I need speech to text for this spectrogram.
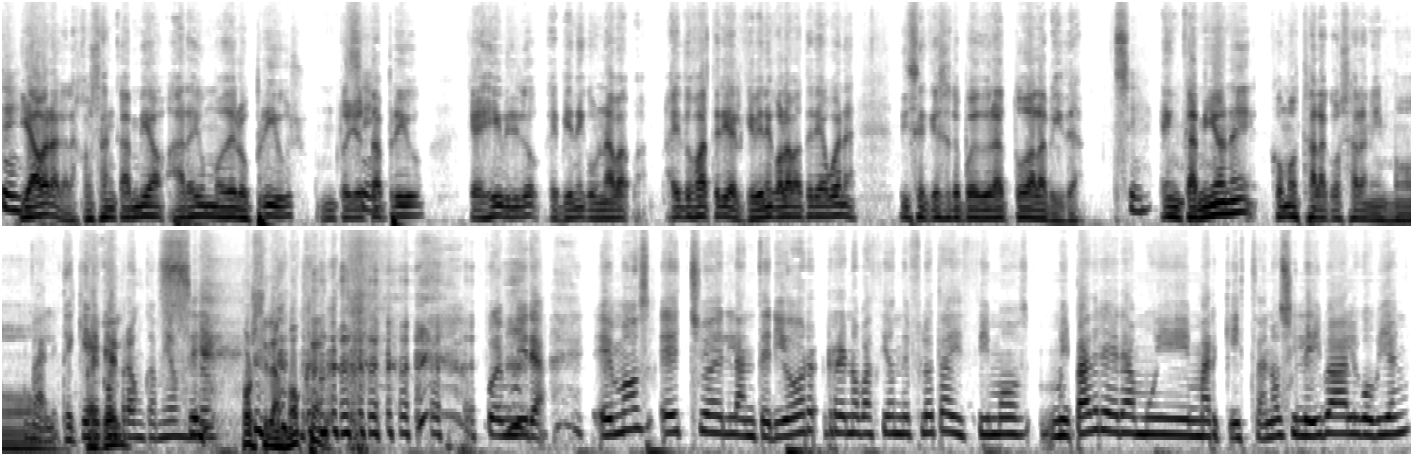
Y ahora que las cosas han cambiado, ahora hay un modelo Prius, un Toyota Prius, que es híbrido, que viene con una... Hay dos baterías, el que viene con la batería buena, dicen que eso te puede durar toda la vida. En camiones, ¿cómo está la cosa ahora mismo? Vale, ¿te quiere comprar un camión? Por si las moscas. pues mira, hemos hecho en la anterior renovación de flota, hicimos... Mi padre era muy marquista, ¿no? Si le iba algo bien,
